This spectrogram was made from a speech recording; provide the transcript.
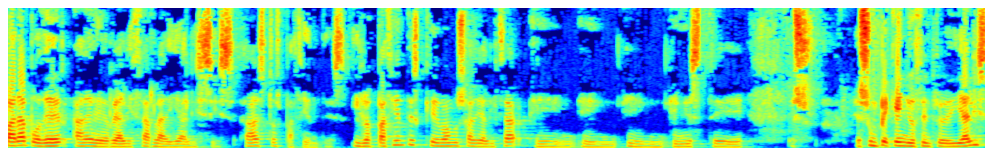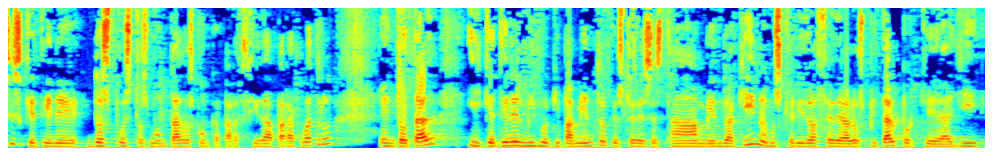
para poder eh, realizar la diálisis a estos pacientes. Y los pacientes que vamos a dializar en, en, en este es un pequeño centro de diálisis que tiene dos puestos montados con capacidad para cuatro en total y que tiene el mismo equipamiento que ustedes están viendo aquí. No hemos querido acceder al hospital porque allí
